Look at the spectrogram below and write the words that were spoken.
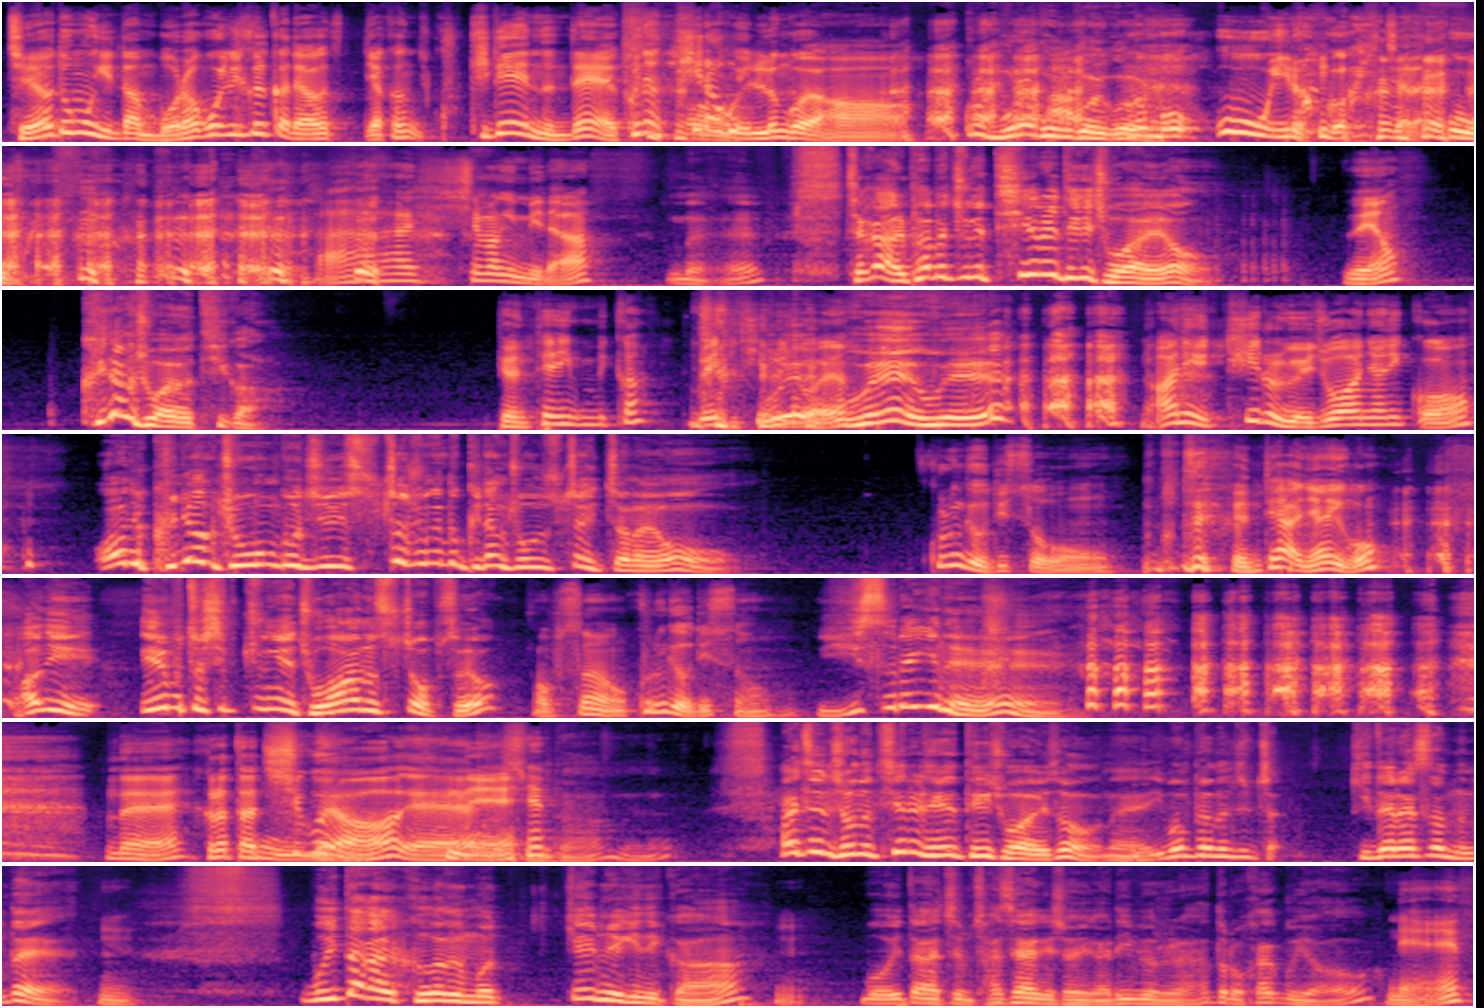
제야도목이 난 뭐라고 읽을까 내가 약간 기대했는데 그냥 T라고 읽는 거야. 그럼 뭐라고 읽어, 이걸? 그럼 뭐우 이런 거 있잖아. 우. 아 실망입니다. 네. 제가 알파벳 중에 T를 되게 좋아해요. 왜요? 그냥 좋아요, T가. 변태입니까? 왜 T를 왜, 좋아해요? 왜, 왜? 아니 T를 왜 좋아하냐니까. 아니, 그냥 좋은 거지. 숫자 중에도 그냥 좋은 숫자 있잖아요. 그런 게 어딨어. 변태 아니야 이거? 아니, 1부터 10 중에 좋아하는 숫자 없어요? 없어요. 그런 게 어딨어. 이 쓰레기네. 네. 그렇다 치고요. 예. 네. 그렇습니다. 네. 하여튼 저는 T를 되게, 되게 좋아해서, 네. 이번 편은 좀 자- 기대를 했었는데, 음. 뭐 이따가 그거는 뭐 게임 얘기니까, 뭐 이따가 좀 자세하게 저희가 리뷰를 하도록 하고요. 네.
